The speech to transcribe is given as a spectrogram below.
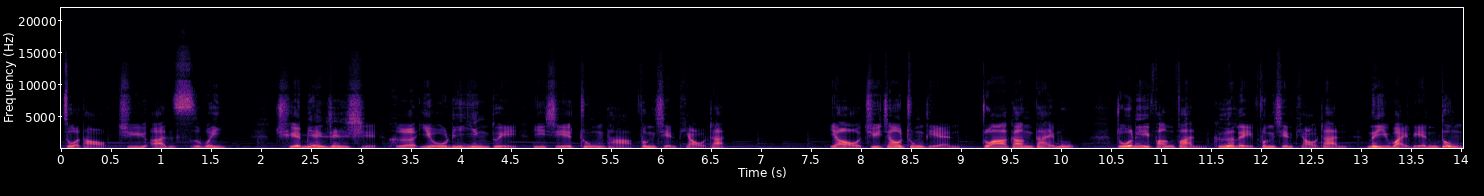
做到居安思危，全面认识和有力应对一些重大风险挑战。要聚焦重点，抓纲带目，着力防范各类风险挑战内外联动、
